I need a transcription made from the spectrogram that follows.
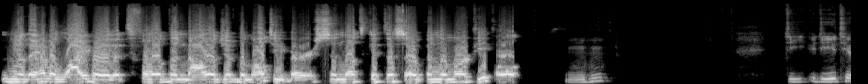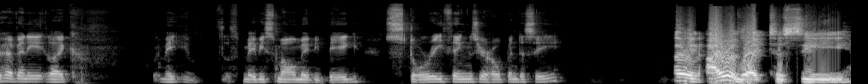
you know they have a library that's full of the knowledge of the multiverse, and let's get this open to more people. Mm-hmm do you, do you two have any like maybe, maybe small, maybe big story things you're hoping to see? I mean, I would like to see.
